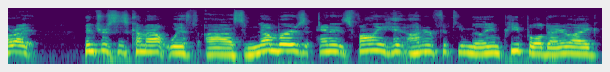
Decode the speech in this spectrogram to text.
All right, Pinterest has come out with uh, some numbers, and it's finally hit 150 million people. Now you're like,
